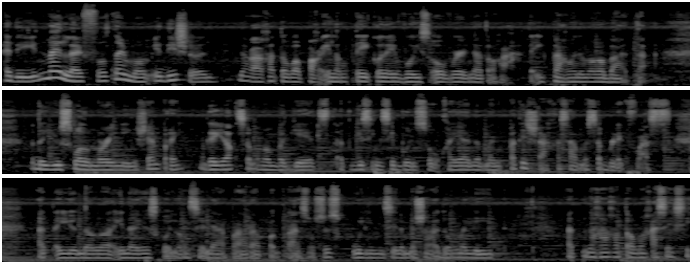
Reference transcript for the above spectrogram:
A Day in My Life Full-Time Mom Edition. Nakakatawa pa ilang take ko na yung voice-over na to ha. Taig pa ako ng mga bata. The usual morning, syempre, gayak sa mga bagets at gising si Bunso. Kaya naman pati siya kasama sa breakfast. At ayun na nga, inayos ko lang sila para pagpasok sa school, hindi sila masyadong malate. At nakakatawa kasi si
